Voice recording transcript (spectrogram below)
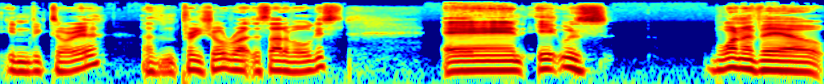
in Victoria. I'm pretty sure, right at the start of August. And it was one of our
